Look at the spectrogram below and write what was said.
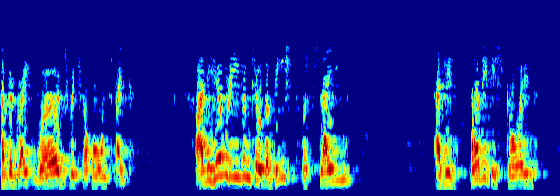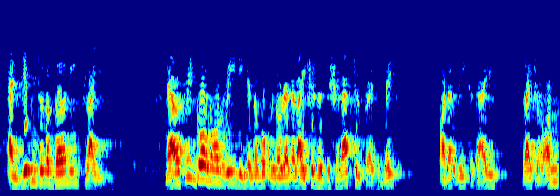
of the great words which the horn spake. I beheld even till the beast was slain and his body destroyed and given to the burning flame. Now, if we go on reading in the book of the Revelation, as we shall have to presently, I don't need today, later on,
